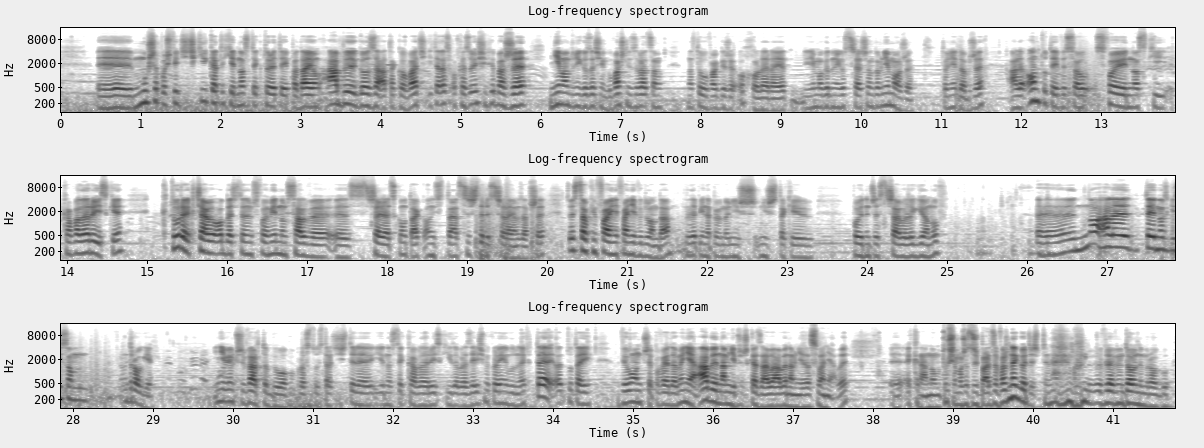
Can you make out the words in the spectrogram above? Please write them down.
Yy, muszę poświęcić kilka tych jednostek, które tutaj padają, aby go zaatakować. I teraz okazuje się chyba, że nie mam do niego zasięgu. Właśnie zwracam na to uwagę, że o cholera, ja nie mogę do niego strzelać, on do mnie może. To niedobrze. Ale on tutaj wysłał swoje jednostki kawaleryjskie, które chciały oddać tę swoją jedną salwę yy, strzelecką, tak? Oni na 3-4 strzelają zawsze. To jest całkiem fajnie, fajnie wygląda. Lepiej na pewno niż, niż takie pojedyncze strzały legionów. Yy, no, ale te jednostki są drogie. I nie wiem, czy warto było po prostu stracić tyle jednostek kawaleryjskich. Dobra, zjęliśmy kolejny budynek. Te tutaj wyłączę powiadomienia, aby nam nie przeszkadzały, aby nam nie zasłaniały e, ekranu. Tu się może coś bardzo ważnego gdzieś w tym lewym, w lewym dolnym rogu.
